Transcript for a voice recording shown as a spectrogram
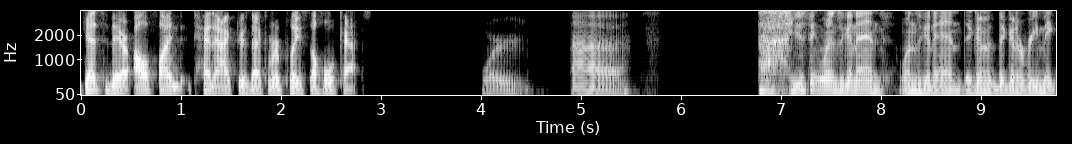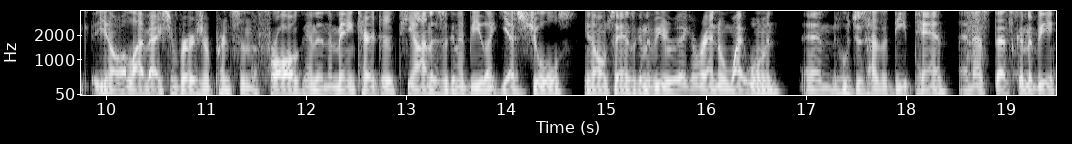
gets there, I'll find ten actors that can replace the whole cast. Word. Uh you just think when's it gonna end? When's it gonna end? They're gonna they're gonna remake, you know, a live action version of Princess and the Frog, and then the main character Tiana is gonna be like Yes Jules. You know what I'm saying? It's gonna be like a random white woman and who just has a deep tan, and that's that's gonna be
